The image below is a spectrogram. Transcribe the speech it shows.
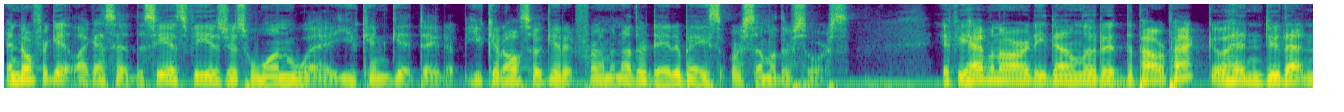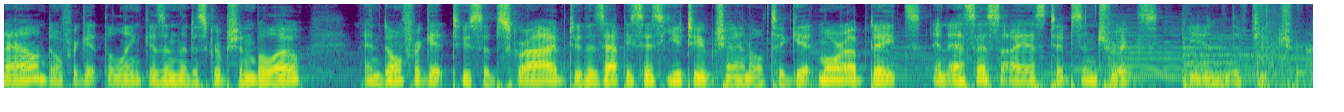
And don't forget, like I said, the CSV is just one way you can get data. You could also get it from another database or some other source. If you haven't already downloaded the Power Pack, go ahead and do that now. Don't forget the link is in the description below. And don't forget to subscribe to the ZappySys YouTube channel to get more updates and SSIS tips and tricks in the future.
